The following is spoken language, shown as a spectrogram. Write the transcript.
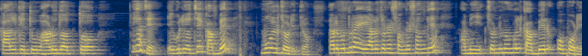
কালকেতু, ভারুদত্ত, ঠিক আছে? এগুলি হচ্ছে কাব্যের মূল চরিত্র। তাহলে বন্ধুরা, এই আলোচনার সঙ্গে সঙ্গে আমি চণ্ডীমঙ্গল কাব্যের ওপরে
